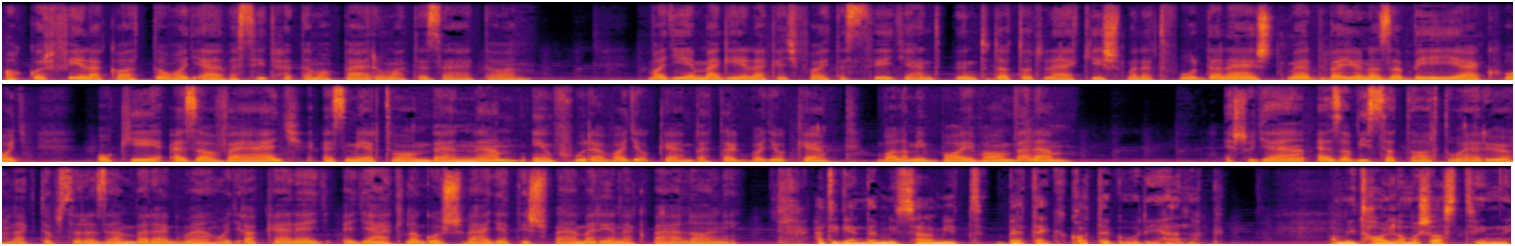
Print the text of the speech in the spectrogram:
akkor félek attól, hogy elveszíthetem a páromat ezáltal. Vagy én megélek egyfajta szégyent, bűntudatot, lelkiismeret furdalást, mert bejön az a bélyeg, hogy oké, okay, ez a vágy, ez miért van bennem, én fura vagyok-e, beteg vagyok-e, valami baj van velem? És ugye ez a visszatartó erő legtöbbször az emberekben, hogy akár egy, egy átlagos vágyat is felmerjenek vállalni. Hát igen, de mi számít beteg kategóriának? Amit hajlamos azt hinni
